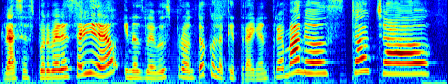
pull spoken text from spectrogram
Gracias por ver este video y nos vemos pronto con lo que traiga entre manos. ¡Chao, chao!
